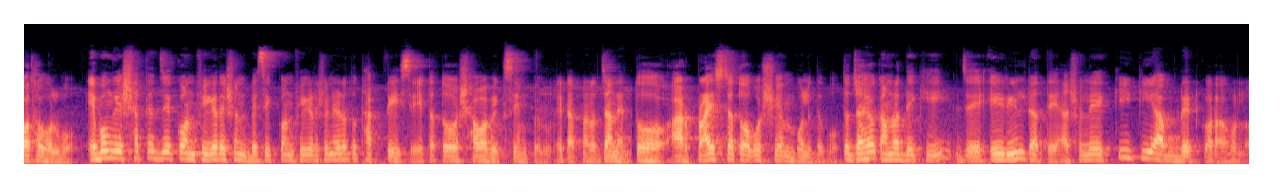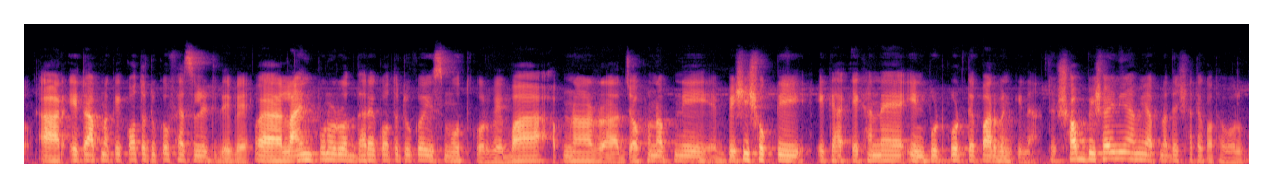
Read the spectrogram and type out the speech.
কথা বলব। এবং এর সাথে যে কনফিগারেশন বেসিক কনফিগারেশন এটা তো থাকতেইছে এটা তো স্বাভাবিক সিম্পল এটা আপনারা জানেন। তো আর প্রাইসটা তো অবশ্যই আমি বলে দেবো। তো যাই হোক আমরা দেখি যে এই রিলটাতে আসলে কি কি আপগ্রেড করা হলো? আর এটা আপনাকে কতটুকু ফ্যাসিলিটি দেবে? লাইন পুনরুদ্ধারে কতটুকু স্মুথ করবে? বা আপনার যখন আপনি বেশি শক্তি এখানে ইনপুট করতে পারবেন কিনা। তো সব বিষয় নিয়ে আমি আপনাদের সাথে কথা বলব।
